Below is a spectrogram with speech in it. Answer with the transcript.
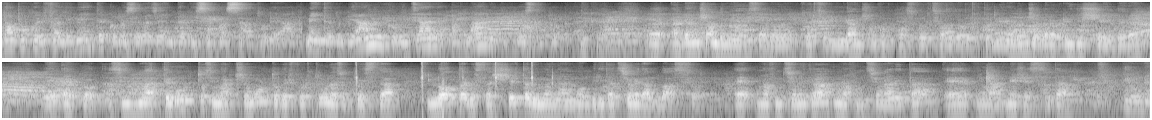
Dopo quel fallimento è come se la gente avesse passato le armi, mentre dobbiamo incominciare a parlare di questi problemi. Okay. Eh, agganciandomi è stato forse un anche un po' sforzato per terminologia, però ridiscendere e ecco, si batte molto, si marcia molto per fortuna su questa lotta, questa scelta di una mobilitazione dal basso. È una funzionalità, una funzionalità, è una necessità. è una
